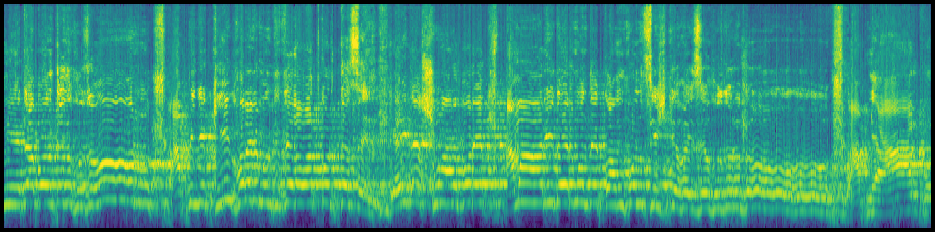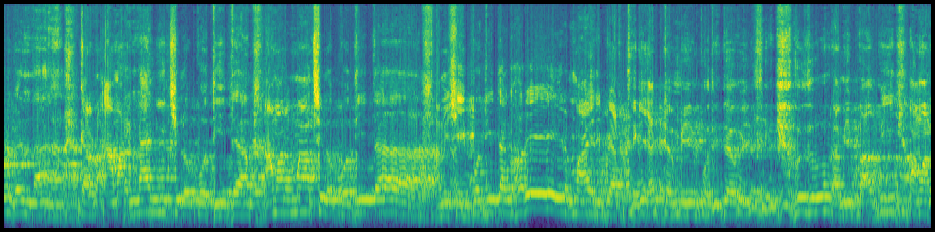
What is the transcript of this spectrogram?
মেয়েটা বলতেন হুজুর আপনি যে কি ঘরের মধ্যে তেলাওয়াত করতেছেন এইটা শোনার পরে সৃষ্টি হয়েছে, হুজুর গো। আপনি আর পড়বেন না, কারণ আমার নানি ছিল পতিতা, আমার মা ছিল পতিতা। আমি সেই পতিতা ঘরের মায়ের পেট থেকে একটা মেয়ে পতিতা হয়েছি। হুজুর, আমি পাপি, আমার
